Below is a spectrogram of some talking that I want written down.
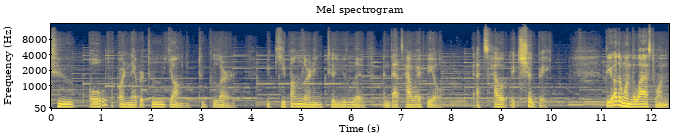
too old or never too young to learn. You keep on learning till you live, and that's how I feel. That's how it should be. The other one, the last one,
